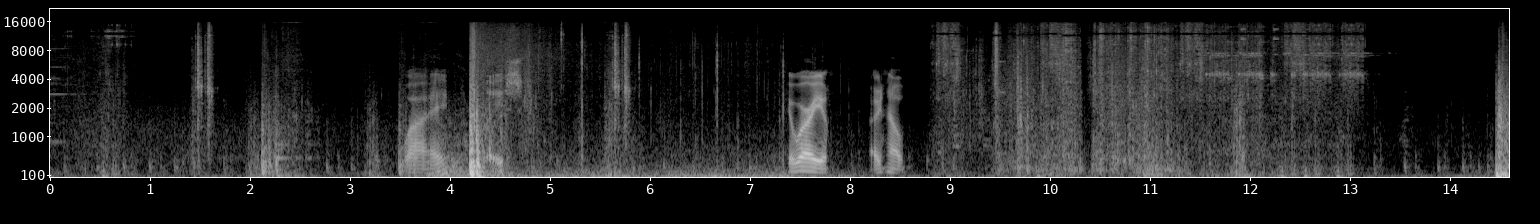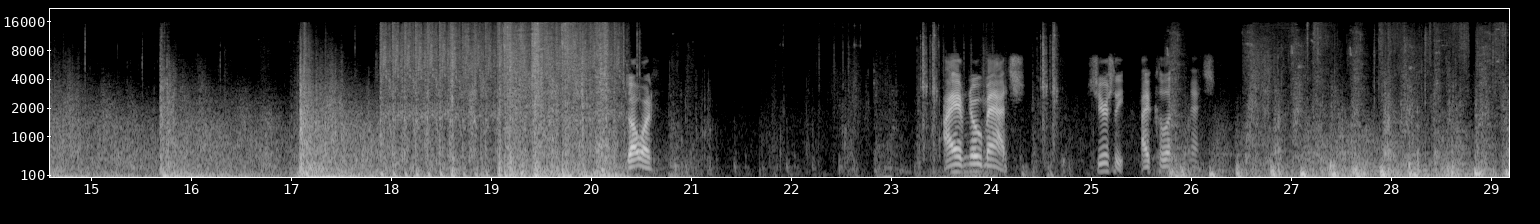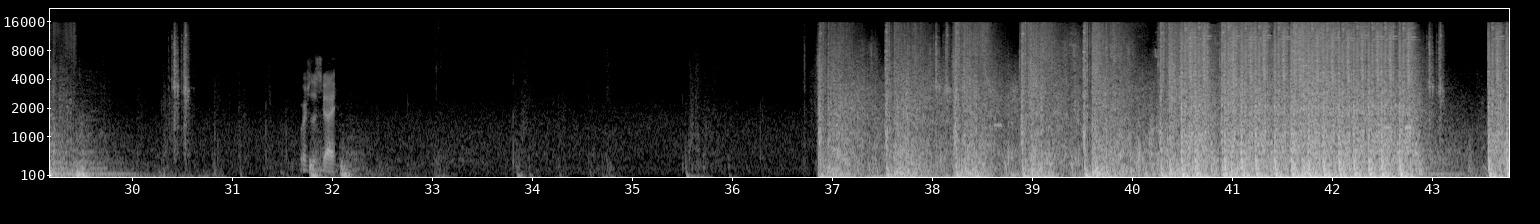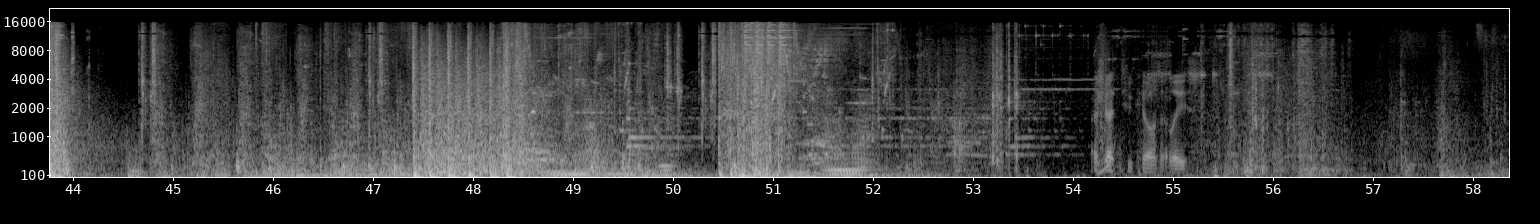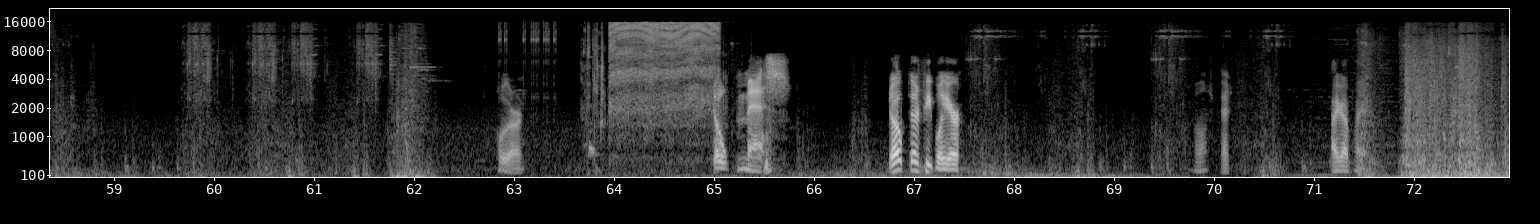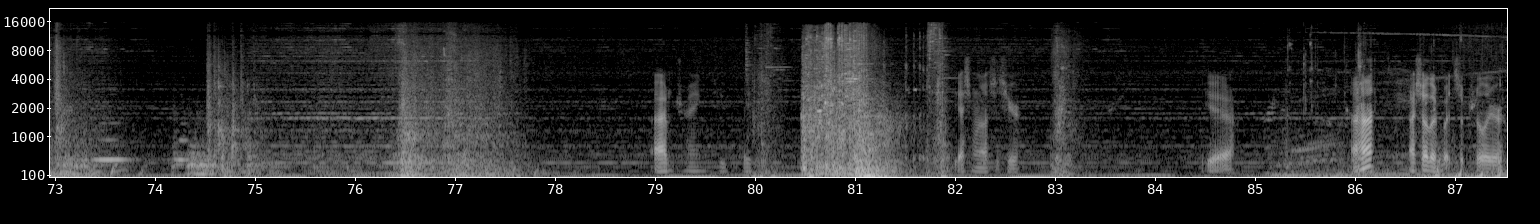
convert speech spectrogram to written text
Why? Place. Okay, where are you? I can help. Got one. I have no match. Seriously, I collect mats. Where's this guy? Mess. Nope, there's people here. Launch pad. I got plan. I'm trying to place. Yeah, someone else is here. Yeah. Uh huh. I saw their footsteps earlier.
